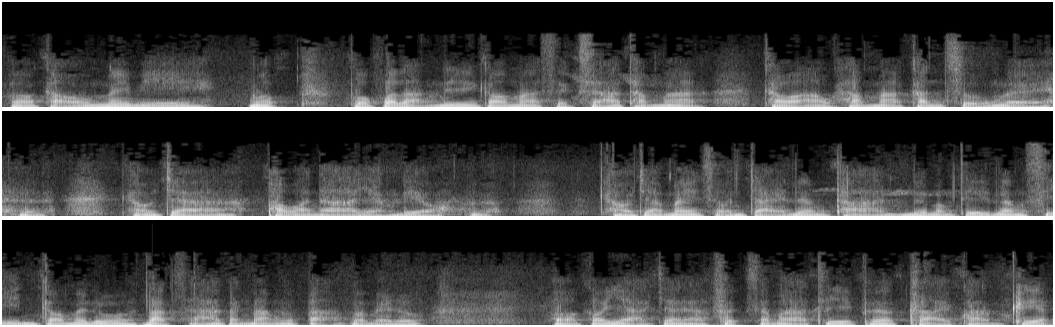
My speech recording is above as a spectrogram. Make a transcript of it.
เพราะเขาไม่มีงบพวกฝรั่งนี้เขามาศึกษาธรรมะเขาเอาธรรมะขั้นสูงเลย เขาจะภาวนาอย่างเดียว เขาจะไม่สนใจเรื่องทานหรือบางทีเรื่องศีลเขาไม่รู้รักษากันบ้างหรือเปล่าก็ไม่รู้ เพราะเขาอยากจะฝึกสมาธิเพื่อคลายความเครียด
